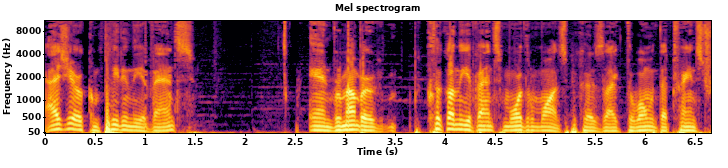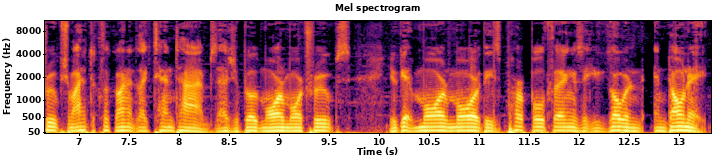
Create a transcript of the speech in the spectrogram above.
as you're completing the events. And remember, click on the events more than once because, like the one with that trains troops, you might have to click on it like 10 times. As you build more and more troops, you get more and more of these purple things that you go and, and donate.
